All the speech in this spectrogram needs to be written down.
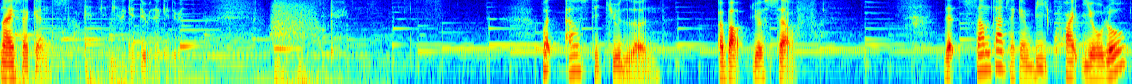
Nine seconds. Okay, okay I can do it I can do it. Okay. What else did you learn about yourself that sometimes I can be quite YOLO.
